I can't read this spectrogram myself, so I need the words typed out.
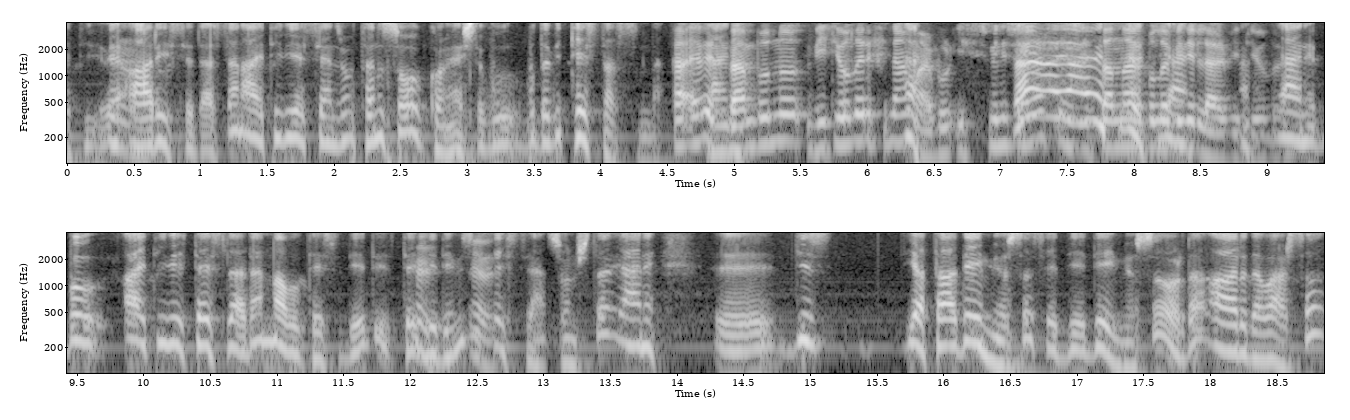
ITB, ve hmm. ağrı hissedersen ITBS sendromu tanısı o konu. İşte bu, bu da bir test aslında. Ha, evet yani, ben bunu videoları falan ha, var. Bu ismini söylerseniz evet, insanlar evet, bulabilirler yani, videoları. Yani bu ITBS testlerden novel testi diye de, te, dediğimiz evet. bir test yani sonuçta. Yani e, diz yatağa değmiyorsa, sedyeye değmiyorsa orada ağrı da varsa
